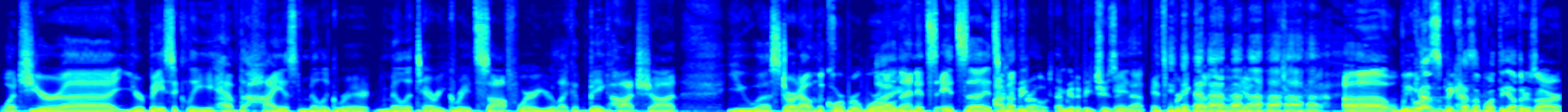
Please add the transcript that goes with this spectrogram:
which you're uh, you're basically have the highest military grade software. You're like a big hot shot. You uh, start out in the corporate world, I- and it's it's uh, it's I'm gonna, be, cutthroat. I'm gonna be choosing It- that. it's pretty cutthroat. yeah. Uh, we were because because of what the others are.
